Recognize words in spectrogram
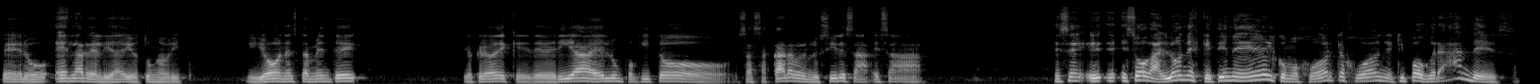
pero es la realidad de Yotun ahorita. Y yo honestamente, yo creo de que debería él un poquito, o sea, sacar a relucir esa, esa, ese, e, e, esos galones que tiene él como jugador que ha jugado en equipos grandes.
